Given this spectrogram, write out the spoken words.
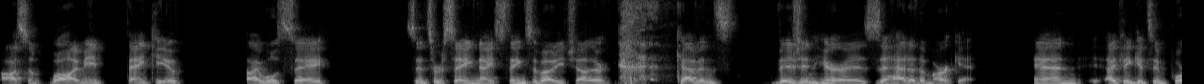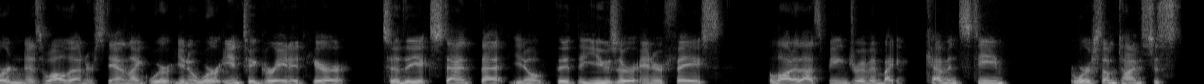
Awesome. Well, I mean, thank you. I will say, since we're saying nice things about each other, Kevin's vision here is ahead of the market. And I think it's important as well to understand like we're, you know, we're integrated here to the extent that, you know, the, the user interface, a lot of that's being driven by Kevin's team. We're sometimes just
